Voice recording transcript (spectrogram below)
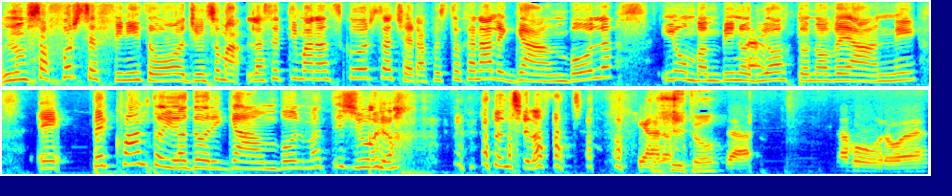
non so, forse è finito oggi. Insomma, la settimana scorsa c'era questo canale Gumball. Io ho un bambino di 8-9 anni e per quanto io adori Gumball, ma ti giuro, non ce la faccio. Chiara, Capito? lavoro, eh?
